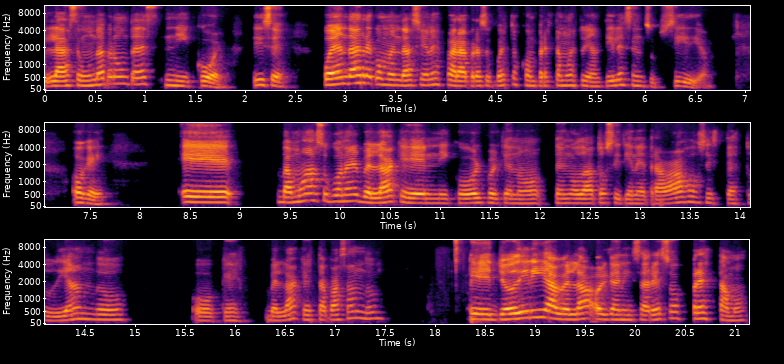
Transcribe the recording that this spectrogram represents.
La segunda pregunta es Nicole. Dice, Pueden dar recomendaciones para presupuestos con préstamos estudiantiles en subsidio. Ok. Eh, vamos a suponer, ¿verdad? Que Nicole, porque no tengo datos si tiene trabajo, si está estudiando o qué, ¿verdad? ¿Qué está pasando? Eh, yo diría, ¿verdad? Organizar esos préstamos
